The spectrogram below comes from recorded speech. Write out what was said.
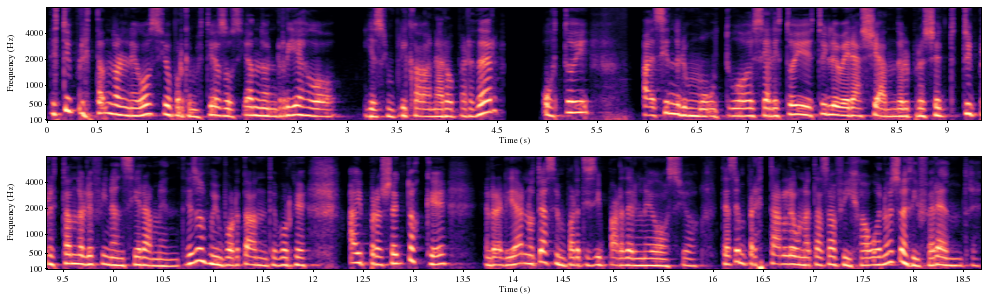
¿Le estoy prestando al negocio porque me estoy asociando en riesgo y eso implica ganar o perder? ¿O estoy haciéndole un mutuo? O sea, le estoy, estoy el proyecto, estoy prestándole financieramente. Eso es muy importante porque hay proyectos que en realidad no te hacen participar del negocio, te hacen prestarle una tasa fija. Bueno, eso es diferente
